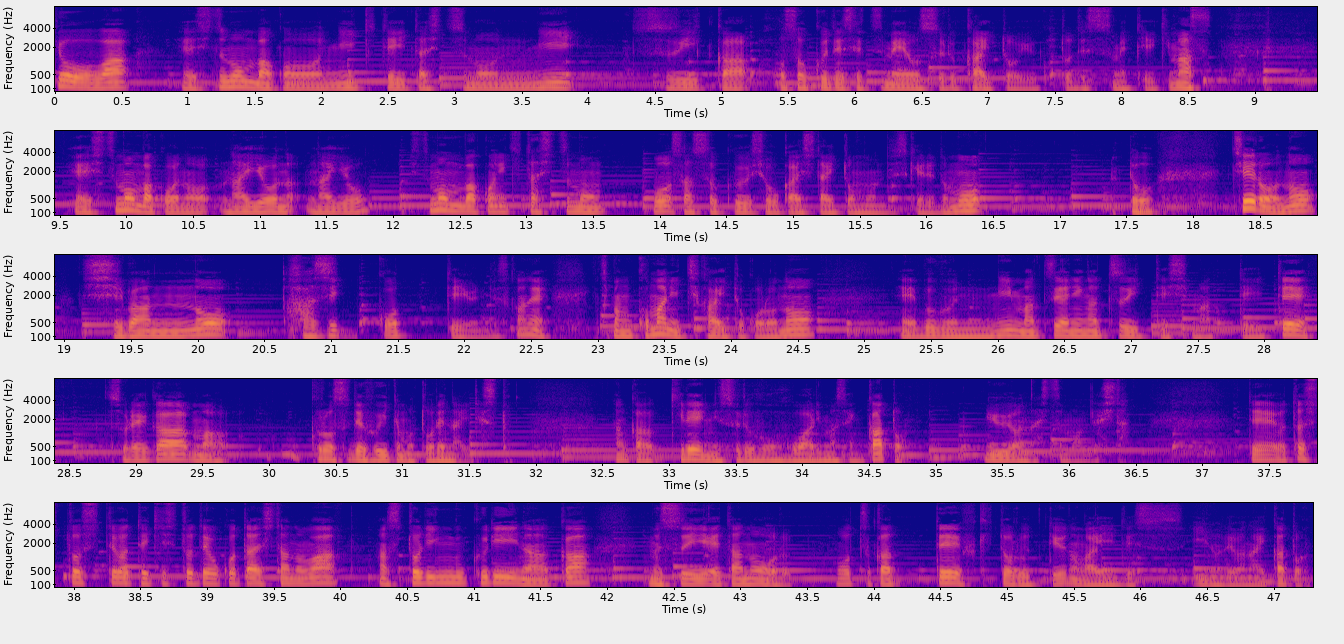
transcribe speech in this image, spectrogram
今日は質問箱に来ていた質問に追加補足で説明をする回ということで進めていきます、え、質問箱の内容内容質問箱に来た質問を早速紹介したいと思うんですけれどもとチェロの指板の端っこっていうんですかね。一番駒に近いところの部分に松ヤニがついてしまっていてそれがまあクロスで拭いても取れないですと。なんか綺麗にする方法はありませんか？というような質問でした。で私としてはテキストでお答えしたのは、まあ、ストリングクリーナーか無水エタノールを使って拭き取るっていうのがいいです。いいのではないかと。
